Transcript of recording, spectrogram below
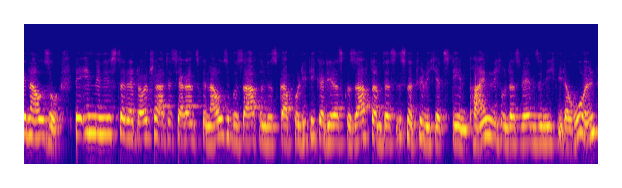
Genauso. Der Innenminister, der Deutsche, hat es ja ganz genauso gesagt und es gab Politiker, die das gesagt haben. Das ist natürlich jetzt denen peinlich und das werden sie nicht wiederholen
